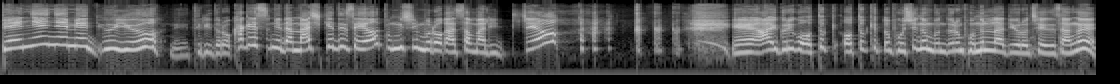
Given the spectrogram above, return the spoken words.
베네네메 우유 네, 드리도록 하겠습니다. 맛있게 드세요. 동심으로 가서 말이죠. 예, 아이 그리고 어떻게 어떻게 또 보시는 분들은 보는 라디오로 제 의상을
